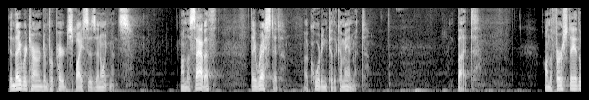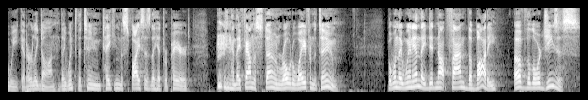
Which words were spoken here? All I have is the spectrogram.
Then they returned and prepared spices and ointments. On the Sabbath, they rested according to the commandment. But on the first day of the week, at early dawn, they went to the tomb, taking the spices they had prepared, and they found the stone rolled away from the tomb. But when they went in, they did not find the body of the Lord Jesus.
